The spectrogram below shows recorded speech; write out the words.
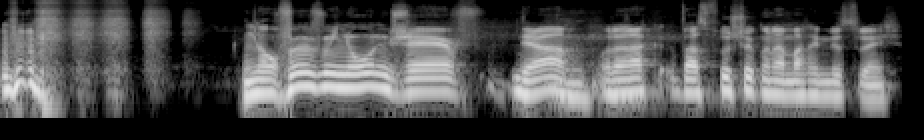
Noch fünf Minuten, Chef. Ja, oder nach was Frühstück und dann macht er die Liste durch.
